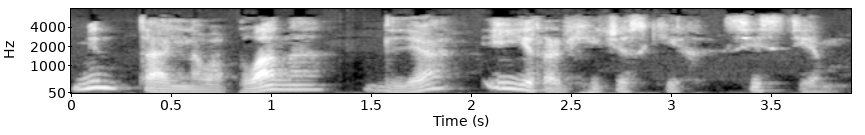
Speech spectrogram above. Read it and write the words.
ментального плана для иерархических систем.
